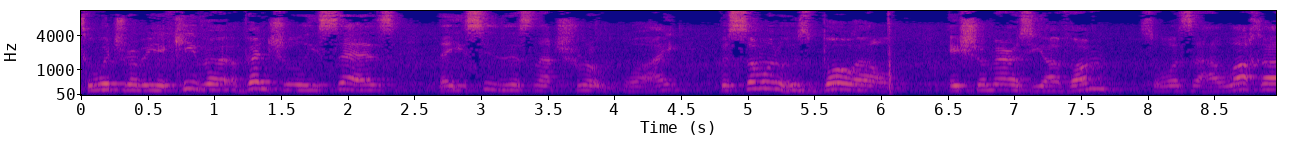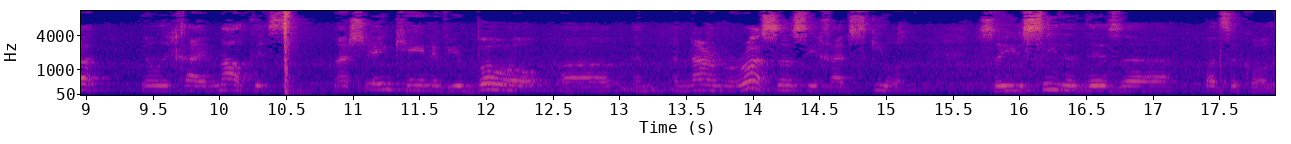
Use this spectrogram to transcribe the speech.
To which Rabbi Akiva eventually says that you see that that's not true. Why? Because someone who's Boel a Shomeres Yavam, so what's the halacha? You only chayiv Malchus. Mashen Kain, if you're Boel, uh, a Naram Marasa, so you chayiv Skila. So you see that there's a, what's it called?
